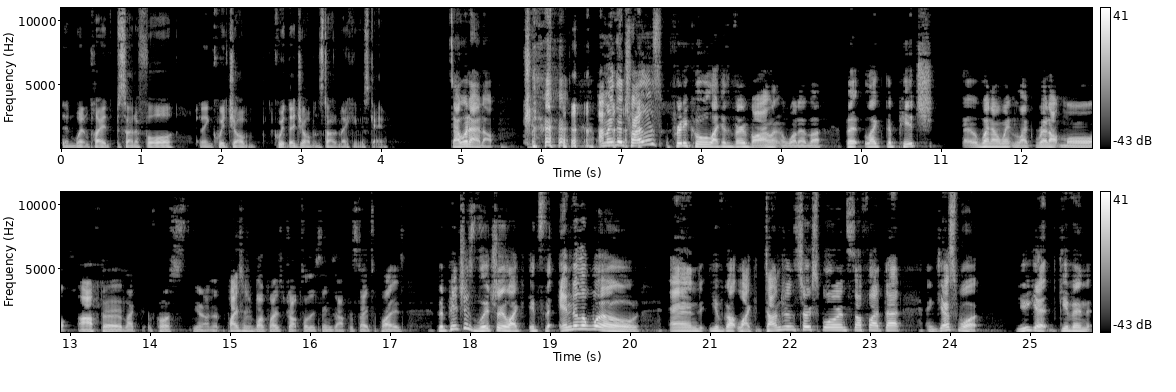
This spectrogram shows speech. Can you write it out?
then went and played Persona Four, and then quit job quit their job and started making this game. That would add up. I mean, the trailer's pretty cool. Like, it's very violent or whatever. But like the pitch, uh, when I went and like read up more after, like, of course, you know, the PlayStation blog post drops all these things after states of plays. The pitch is literally like it's the end of the world, and you've got like dungeons to explore and stuff like that. And guess what? You get given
